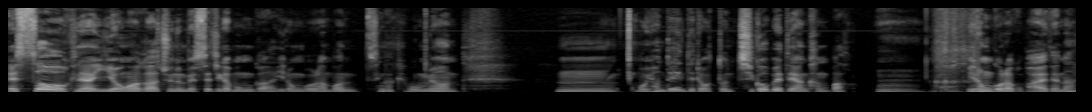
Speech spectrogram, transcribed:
애써 그냥 이 영화가 주는 메시지가 뭔가 이런 걸 한번 생각해 보면 음, 뭐 현대인들의 어떤 직업에 대한 강박 음. 이런 거라고 봐야 되나?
